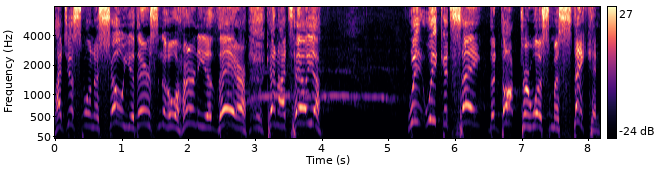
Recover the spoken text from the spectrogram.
I just want to show you you there's no hernia there. Can I tell you? We, we could say the doctor was mistaken,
